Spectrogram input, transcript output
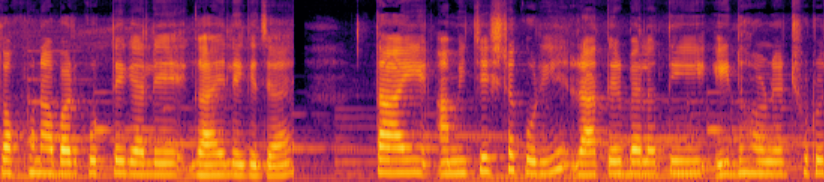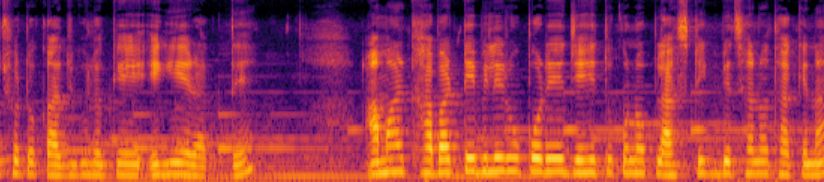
তখন আবার করতে গেলে গায়ে লেগে যায়। তাই আমি চেষ্টা করি রাতের বেলাতেই এই ধরনের ছোট ছোট কাজগুলোকে এগিয়ে রাখতে। আমার খাবার টেবিলের উপরে যেহেতু কোনো প্লাস্টিক বেছানো থাকে না,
